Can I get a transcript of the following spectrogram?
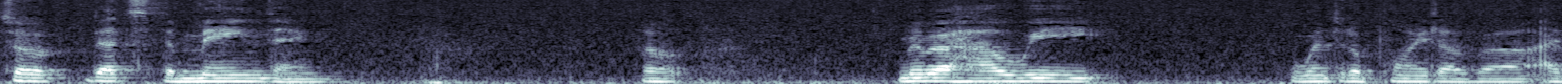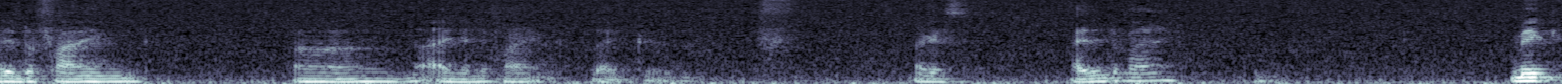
So that's the main thing. So remember how we went to the point of uh, identifying, uh, identifying, like, uh, I guess, identifying, make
